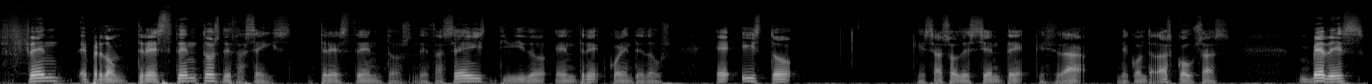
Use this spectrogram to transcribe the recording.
cen, eh, perdón, 316. 316 dividido entre 42. E isto, que xa so de xente que se dá de conta das cousas, vedes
